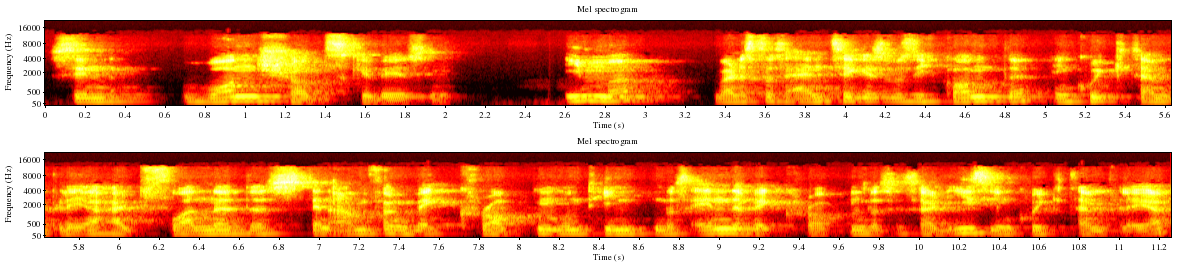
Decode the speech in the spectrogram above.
sind One-Shots gewesen. Immer weil es das Einzige ist, was ich konnte, in QuickTime Player halt vorne das, den Anfang wegcroppen und hinten das Ende wegcroppen. Das ist halt easy in QuickTime Player.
